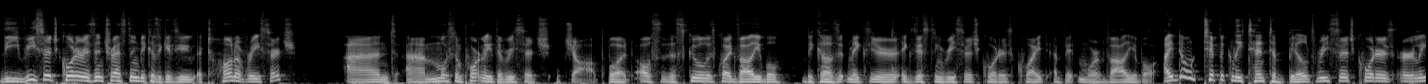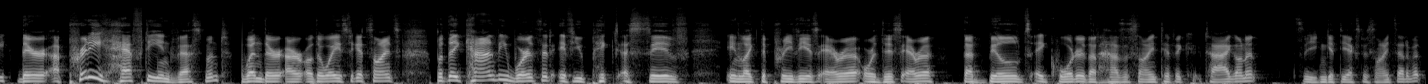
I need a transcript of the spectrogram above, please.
The research quarter is interesting because it gives you a ton of research and um, most importantly, the research job. But also, the school is quite valuable because it makes your existing research quarters quite a bit more valuable. I don't typically tend to build research quarters early. They're a pretty hefty investment when there are other ways to get science, but they can be worth it if you picked a civ in like the previous era or this era that builds a quarter that has a scientific tag on it so you can get the extra science out of it.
